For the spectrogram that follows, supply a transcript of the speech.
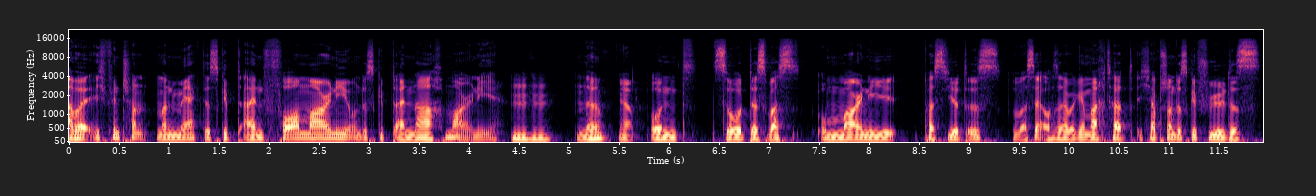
Aber ich finde schon, man merkt, es gibt einen vor Marnie und es gibt einen nach Marnie. Mhm. Ne? Ja. Und so das, was um Marnie passiert ist, was er auch selber gemacht hat, ich habe schon das Gefühl, das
